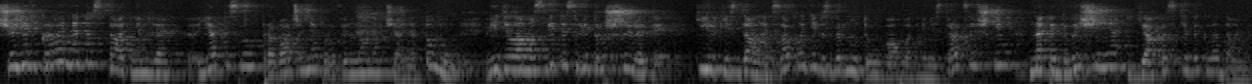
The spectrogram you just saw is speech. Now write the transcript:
що є вкрай недостатнім для якісного впровадження профільного навчання. Тому відділам освіти слід розширити кількість даних закладів, звернути увагу адміністрації шкіл на підвищення якості викладання.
